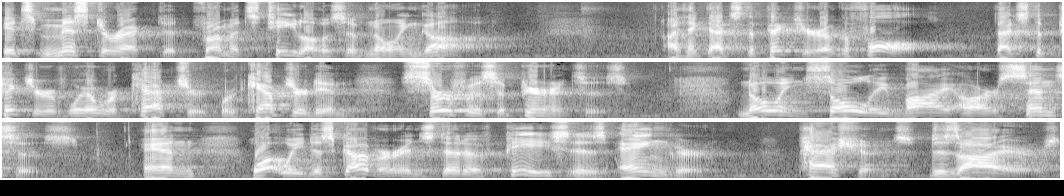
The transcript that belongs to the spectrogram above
It's misdirected from its telos of knowing God. I think that's the picture of the fall. That's the picture of where we're captured. We're captured in surface appearances, knowing solely by our senses. And what we discover instead of peace is anger, passions, desires,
